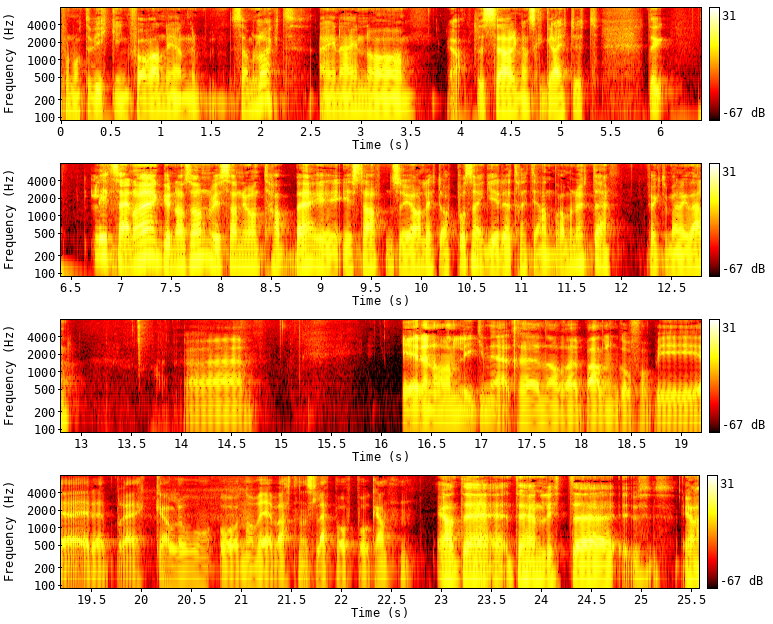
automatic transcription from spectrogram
på en måte Viking foran igjen sammenlagt. 1-1, og ja, det ser ganske greit ut. Det, litt seinere, Gunnarsson, hvis han gjorde en tabbe i, i starten, så gjør han litt opp på seg i det 32. minuttet. Fikk du med deg den? Uh, Er det når han ligger nede, når ballen går forbi, er det Brekalo, og når Vevatnet slipper opp på kanten? Ja, det, det er en litt uh, ja,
